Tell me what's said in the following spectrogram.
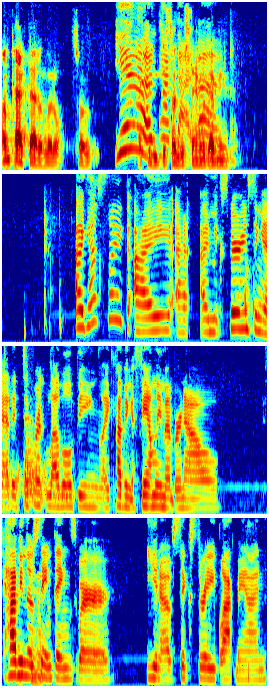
unpack that a little, so yeah, I can just understand that. what that um, means. I guess like I I'm experiencing it at a different level, being like having a family member now, having those mm-hmm. same things where, you know, six three black man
